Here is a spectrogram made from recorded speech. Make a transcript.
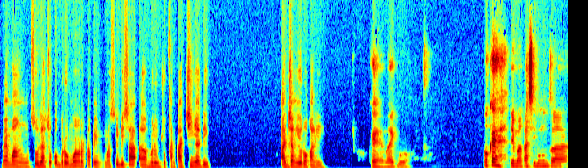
memang sudah cukup berumur tapi masih bisa uh, menunjukkan tajinya di ajang Euro kali. Oke, baik Bu. Oke, terima kasih Bung telah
